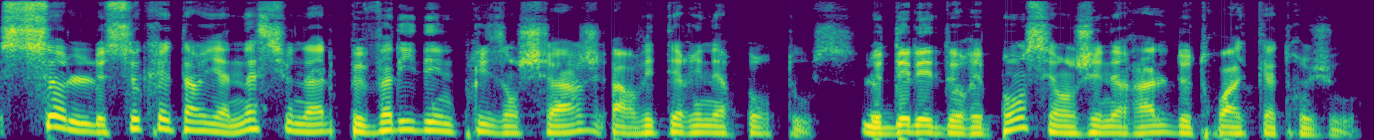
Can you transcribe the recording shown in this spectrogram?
Seul le secrétariat national peut valider une prise en charge par vétérinaire pour tous. Le délai de réponse est en général de 3 à 4 jours.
